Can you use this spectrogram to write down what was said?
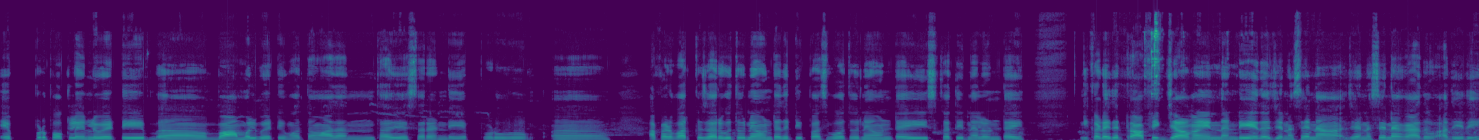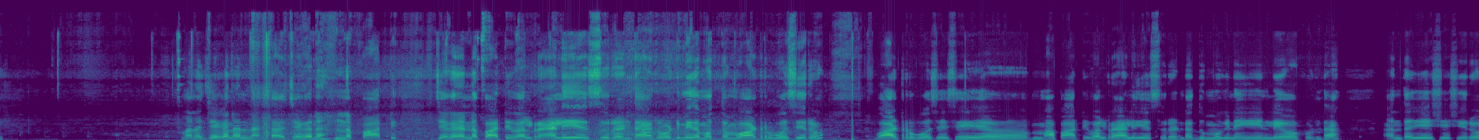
ఎప్పుడు పొక్లైన్లు పెట్టి బాంబులు పెట్టి మొత్తం అదంతా చేస్తారండి. ఎప్పుడు అక్కడ వర్క్ జరుగుతూనే ఉంటుంది. టిప్పర్స్ పోతూనే ఉంటాయి. ఇసుక తిన్నెలు ఉంటాయి. ఇక్కడైతే ట్రాఫిక్ జామ్ అయిందండి. ఏదో జనసేన జనసేన కాదు. అది ఇది మన జగనన్న అంట. జగనన్న పార్టీ జగనన్న పార్టీ వాళ్ళు ర్యాలీ చేస్తుర్రంట. రోడ్డు మీద మొత్తం వాటర్ పోసారు వాటర్ పోసేసి ఆ పార్టీ వాళ్ళు ర్యాలీ చేస్తుర్రంట. దుమ్ముగిన ఏం లేవకుండా. అంతా చేసేసారు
